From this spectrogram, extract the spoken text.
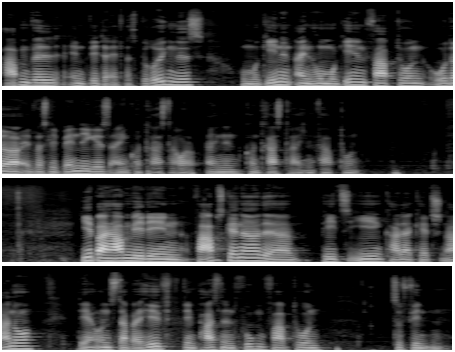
haben will. Entweder etwas Beruhigendes, homogenen, einen homogenen Farbton oder etwas Lebendiges, einen, Kontrast, einen kontrastreichen Farbton. Hierbei haben wir den Farbscanner der PCI Color Catch Nano, der uns dabei hilft, den passenden Fugenfarbton zu finden.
